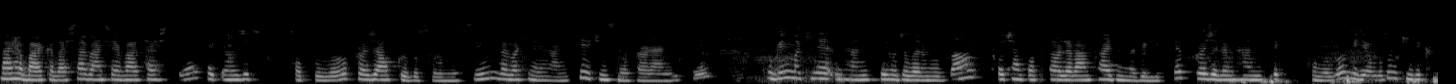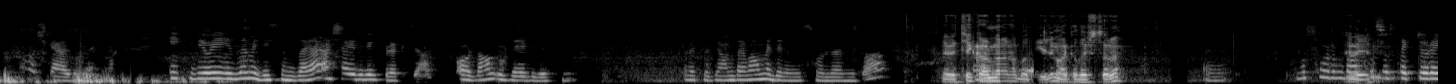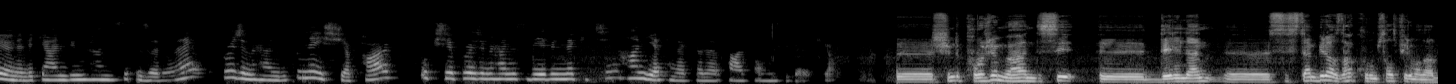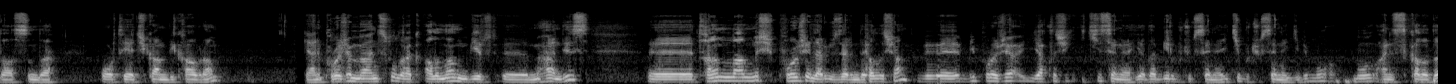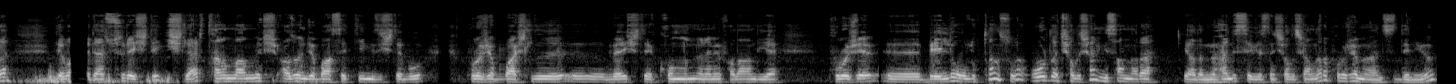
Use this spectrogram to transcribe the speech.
Merhaba arkadaşlar, ben Şevval Taşçı. Teknoloji Topluluğu Proje Alt Grubu sorumlusuyum ve makine mühendisliği 3. sınıf öğrencisiyim. Bugün makine mühendisliği hocalarımızdan doçent doktor Levent Aydın'la birlikte proje ve mühendislik konulu videomuzun ikinci kısmına hoş geldiniz. İlk videoyu izlemediyseniz eğer aşağıya bir link bırakacağız. Oradan izleyebilirsiniz. Evet hocam, devam edelim sorularımıza. Evet, tekrar merhaba diyelim arkadaşlara. Sorum daha Evet. çok sektöre yönelik yani bir mühendislik üzerine. Proje mühendisi ne iş yapar? Bu kişiye proje mühendisi diyebilmek için hangi yeteneklere sahip olması gerekiyor? Ee, Şimdi proje mühendisi e, denilen e, sistem biraz daha kurumsal firmalarda aslında ortaya çıkan bir kavram. Yani proje mühendisi olarak alınan bir e, mühendis e, tanımlanmış projeler üzerinde çalışan ve bir proje yaklaşık iki sene ya da bir buçuk sene, iki buçuk sene gibi bu bu hani skalada devam eden süreçte işler tanımlanmış. Az önce bahsettiğimiz işte bu proje başlığı e, ve işte konunun önemi falan diye proje e, belli olduktan sonra orada çalışan insanlara ya da mühendis seviyesinde çalışanlara proje mühendisi deniyor.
